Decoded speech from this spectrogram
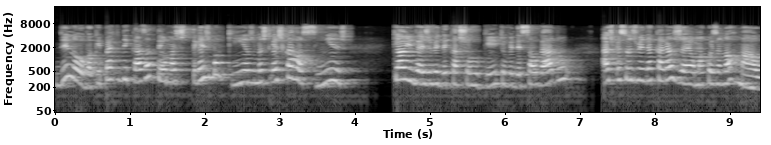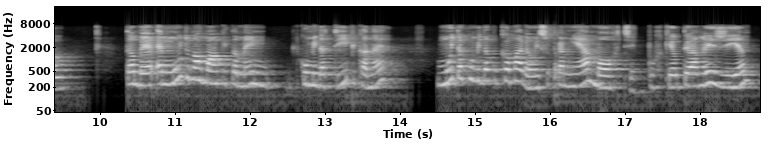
De novo, aqui perto de casa tem umas três banquinhas, umas três carrocinhas, que ao invés de vender cachorro quente ou vender salgado, as pessoas vendem acarajé, uma coisa normal. Também é muito normal aqui também comida típica, né? Muita comida com camarão. Isso para mim é a morte, porque eu tenho alergia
